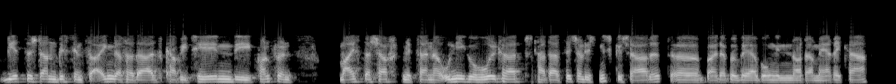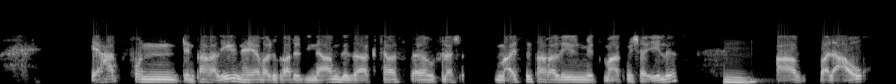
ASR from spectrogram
Wird sich dann ein bisschen zeigen, dass er da als Kapitän die Conference Meisterschaft mit seiner Uni geholt hat, hat er sicherlich nicht geschadet äh, bei der Bewerbung in Nordamerika. Er hat von den Parallelen her, weil du gerade die Namen gesagt hast, äh, vielleicht die meisten Parallelen mit Marc Michaelis, mhm. weil er auch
